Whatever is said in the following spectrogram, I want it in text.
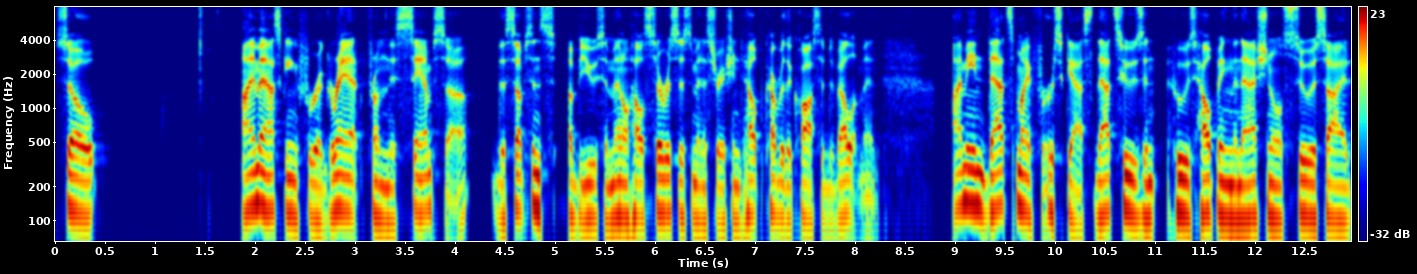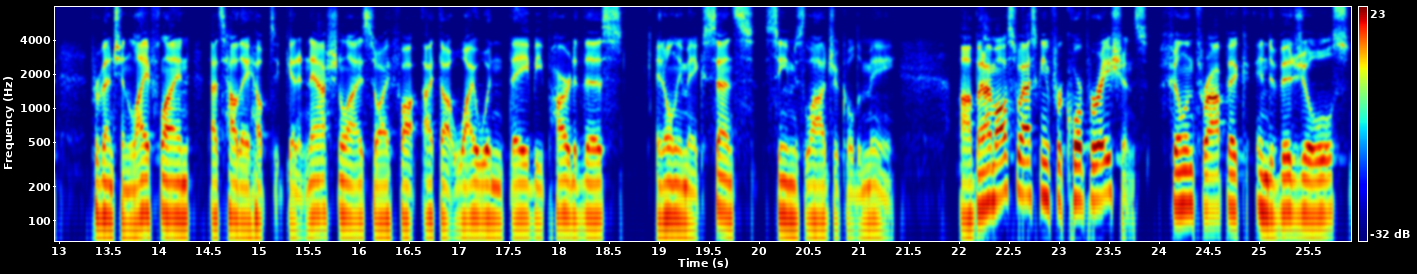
So I'm asking for a grant from the SAMHSA, the Substance Abuse and Mental Health Services Administration, to help cover the cost of development. I mean, that's my first guess. That's who's in, who's helping the National Suicide Prevention Lifeline. That's how they helped get it nationalized. So I thought, I thought, why wouldn't they be part of this? It only makes sense. Seems logical to me. Uh, but I'm also asking for corporations, philanthropic individuals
